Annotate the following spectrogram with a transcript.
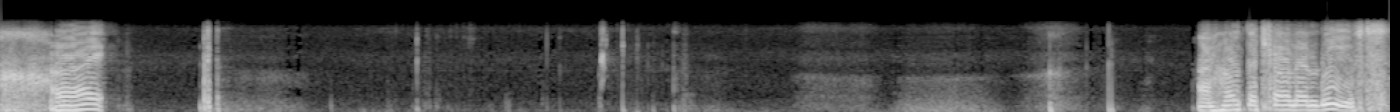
Alright. I hope the troller leaves.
